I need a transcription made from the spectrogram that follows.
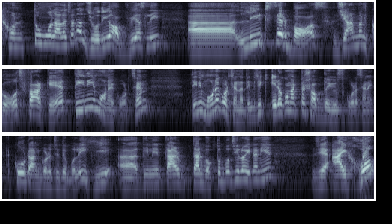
এখন তুমুল আলোচনা, যদিও অবভিয়াসলি লিডসের বস জার্মান কোচ ফারকে তিনি মনে করছেন, তিনি মনে করছেন না, তিনি ঠিক এরকম একটা শব্দ ইউজ করেছেন কোট আন করে যদি বলি হি তিনি তার তার বক্তব্য ছিল এটা নিয়ে, যে I hope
